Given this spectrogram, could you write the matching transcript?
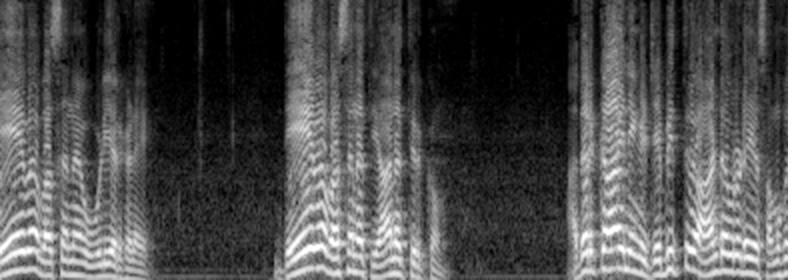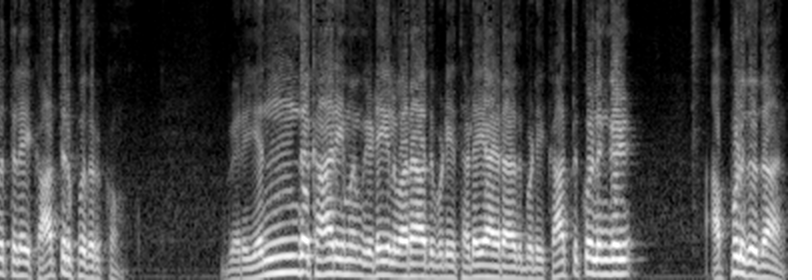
தேவ வசன ஊழியர்களே தேவ வசன தியானத்திற்கும் அதற்காக நீங்கள் ஜெபித்து ஆண்டவருடைய சமூகத்திலே காத்திருப்பதற்கும் வேற எந்த காரியமும் இடையில் வராதபடி தடையாயிராதபடி காத்துக்கொள்ளுங்கள். அப்பொழுதுதான்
